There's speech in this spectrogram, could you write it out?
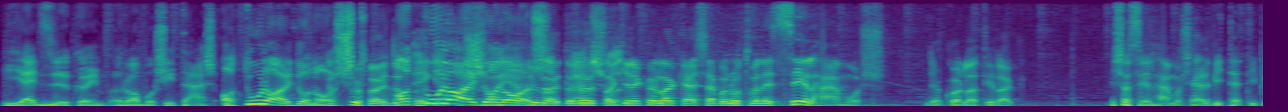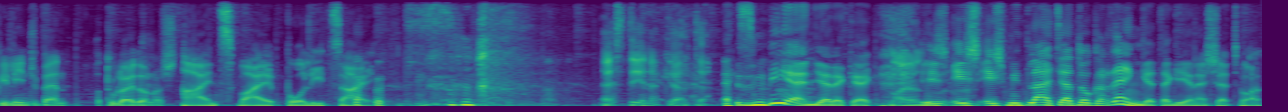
jegyzőkönyv, rabosítás. A tulajdonos! A Tulajdon- Igen, a tulajdonos! tulajdonos, akinek a lakásában ott van egy szélhámos, gyakorlatilag. És a szélhámos elviteti bilincsben a tulajdonost. Ein, zwei, Polizei. Ezt énekelte. Ez milyen gyerekek? Nagyon és, durva. és, és mint látjátok, rengeteg ilyen eset van.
